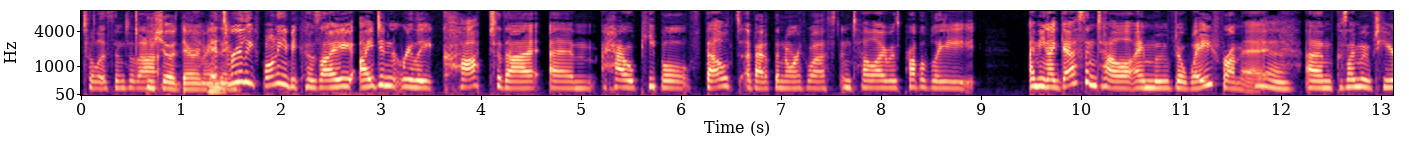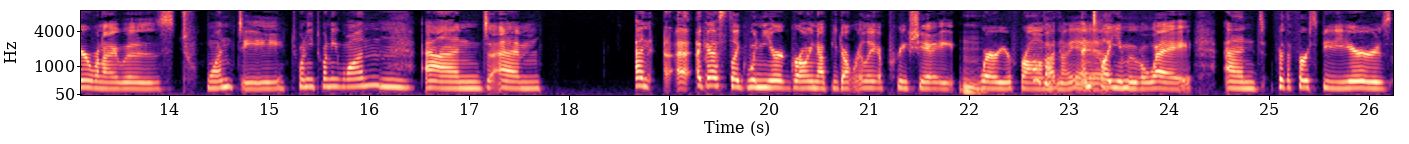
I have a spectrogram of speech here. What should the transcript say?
to listen to that. you should. They're amazing. It's really funny because I, I didn't really cop to that um, how people felt about the Northwest until I was probably I mean I guess until I moved away from it Yeah. because I moved here when I was 20 2021 Hmm. and um and I I guess like when you're growing up you don't really appreciate where you're from Oh, God, no, yeah, until yeah. you move away and for the first few years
